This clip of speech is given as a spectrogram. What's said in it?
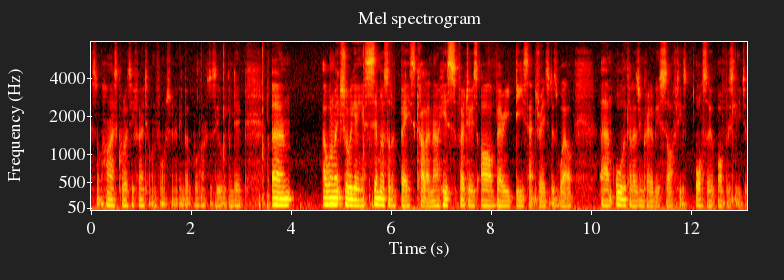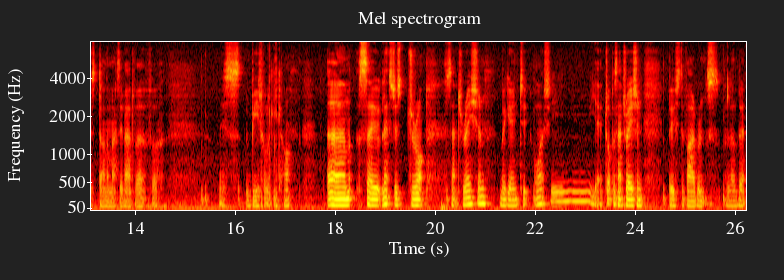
It's not the highest quality photo, unfortunately, but we'll have to see what we can do. Um, I want to make sure we're getting a similar sort of base colour. Now, his photos are very desaturated as well. Um, all the colours are incredibly soft. He's also obviously just done a massive advert for this beautiful looking car. Um, so let's just drop saturation. We're going to, oh actually, yeah, drop the saturation, boost the vibrance a little bit,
